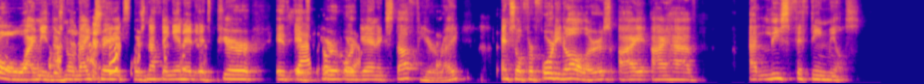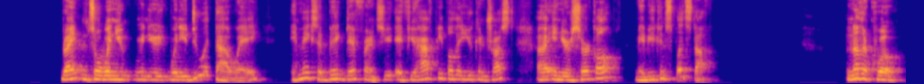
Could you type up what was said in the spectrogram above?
oh, I mean, there's no nitrates, there's nothing in it. It's pure, it, exactly. it's pure oh, organic stuff here, right? And so for forty dollars, I I have at least fifteen meals. right? And so when you when you when you do it that way, it makes a big difference. You, if you have people that you can trust uh, in your circle, maybe you can split stuff. Another quote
